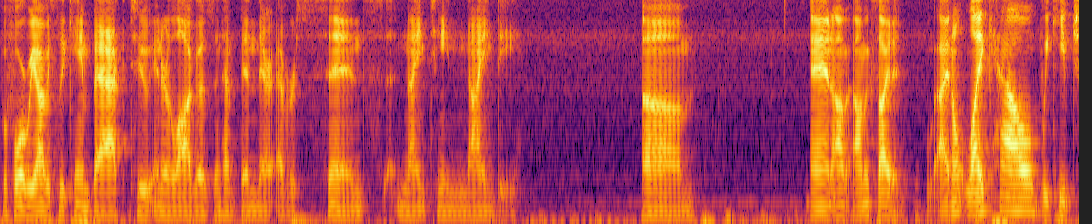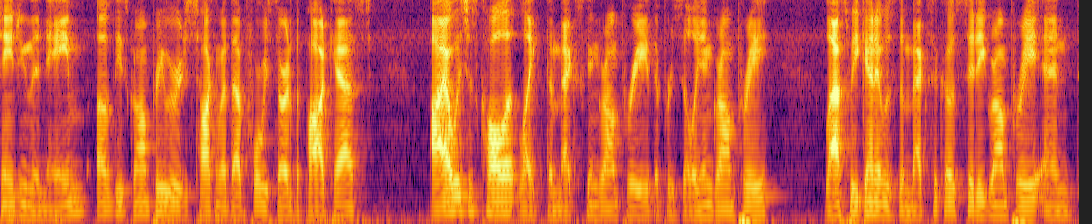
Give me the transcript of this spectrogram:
before we obviously came back to Interlagos and have been there ever since 1990. Um, and I'm, I'm excited. I don't like how we keep changing the name of these Grand Prix. We were just talking about that before we started the podcast. I always just call it like the Mexican Grand Prix, the Brazilian Grand Prix. Last weekend it was the Mexico City Grand Prix, and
